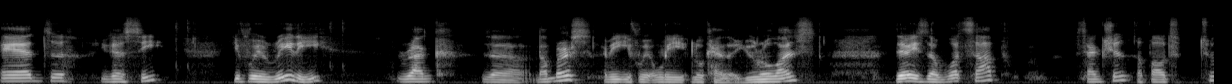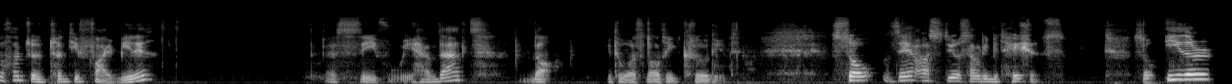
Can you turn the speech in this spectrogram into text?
And uh, you can see if we really rank the numbers, I mean, if we only look at the Euro ones, there is a WhatsApp sanction about 225 million. Let's see if we have that. No, it was not included. So there are still some limitations. So either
